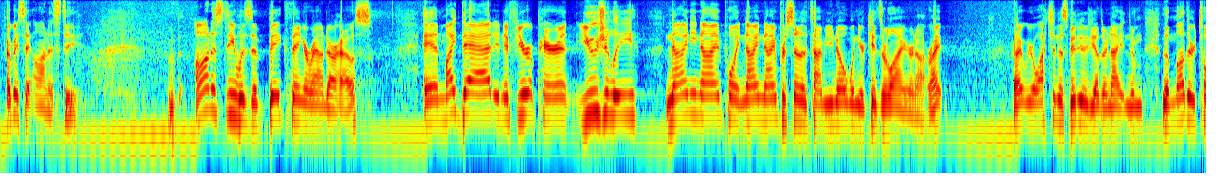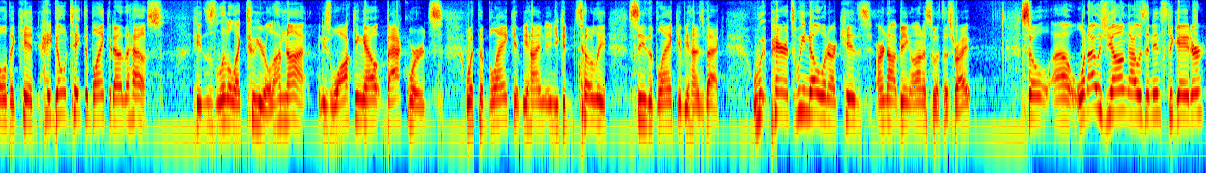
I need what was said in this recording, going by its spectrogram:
Everybody say honesty. Honesty was a big thing around our house. And my dad and if you're a parent usually 99.99% of the time you know when your kids are lying or not right right we were watching this video the other night and the, the mother told the kid hey don't take the blanket out of the house. He's little like two year old i'm not. And he's walking out backwards with the blanket behind and you could totally see the blanket behind his back. We, parents we know when our kids are not being honest with us right? So uh, when i was young i was an instigator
